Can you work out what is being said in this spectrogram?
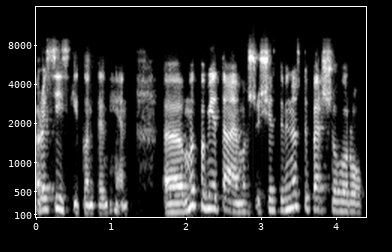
Російський контингент. Ми пам'ятаємо, що ще з 91-го року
